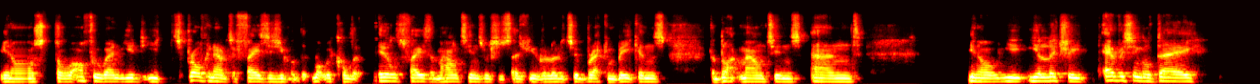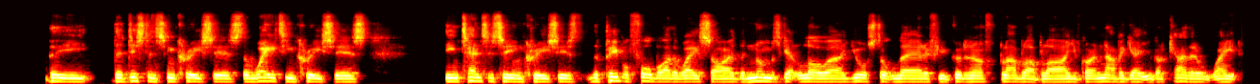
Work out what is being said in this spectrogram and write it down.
you know, so off we went. You, you, it's broken down into phases. You've got what we call the hills phase, the mountains, which is, as you've alluded to, Brecon Beacons, the Black Mountains. And, you know, you, you literally, every single day, the, the distance increases, the weight increases, the intensity increases, the people fall by the wayside, the numbers get lower, you're still there if you're good enough, blah, blah, blah. You've got to navigate, you've got to carry the weight.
